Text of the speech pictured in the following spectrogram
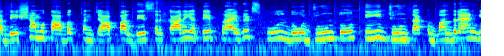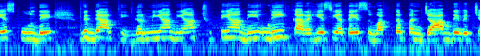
ਆਦੇਸ਼ਾਂ ਮੁਤਾਬਕ ਪੰਜਾਬ ਭਰ ਦੇ ਸਰਕਾਰੀ ਅਤੇ ਪ੍ਰਾਈਵੇਟ ਸਕੂਲ 2 ਜੂਨ ਤੋਂ 30 ਜੂਨ ਤੱਕ ਬੰਦ ਰਹਿਣਗੇ। ਸਕੂਲ ਦੇ ਵਿਦਿਆਰਥੀ ਗਰਮੀਆਂ ਦੀਆਂ ਛੁੱਟੀਆਂ ਦੀ ਉਡੀਕ ਕਰ ਰਹੇ ਸੀ ਅਤੇ ਇਸ ਵਕਤ ਪੰਜਾਬ ਦੇ ਵਿੱਚ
